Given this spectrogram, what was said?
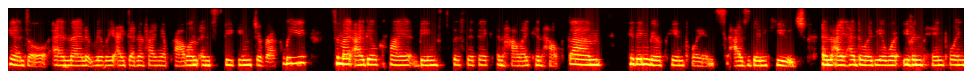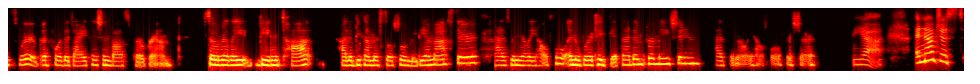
handle and then really identifying a problem and speaking directly to my ideal client, being specific and how I can help them, hitting their pain points has been huge. And I had no idea what even pain points were before the Dietitian Boss program. So, really being taught how to become a social media master has been really helpful, and where to get that information has been really helpful for sure. Yeah. And not just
